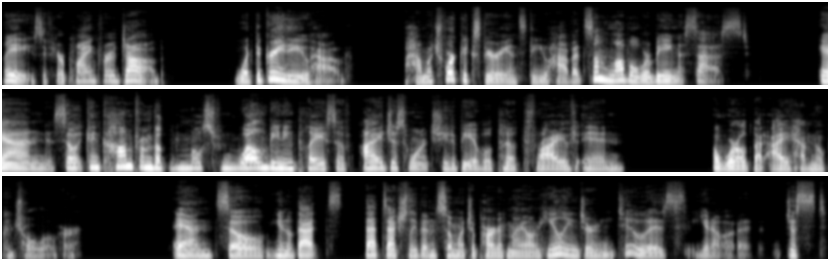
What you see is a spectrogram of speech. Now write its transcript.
ways. If you're applying for a job, what degree do you have? How much work experience do you have? At some level, we're being assessed. And so it can come from the most well meaning place of, I just want you to be able to thrive in a world that I have no control over. And so, you know, that's, that's actually been so much a part of my own healing journey too, is, you know, uh, just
